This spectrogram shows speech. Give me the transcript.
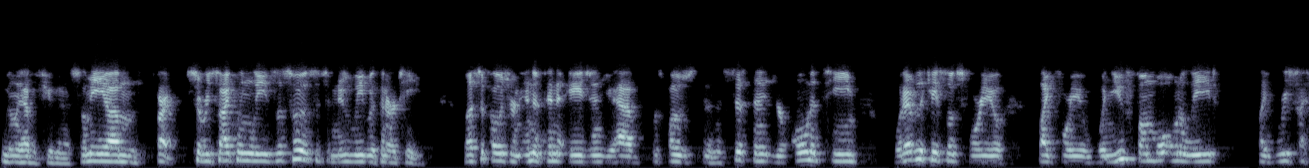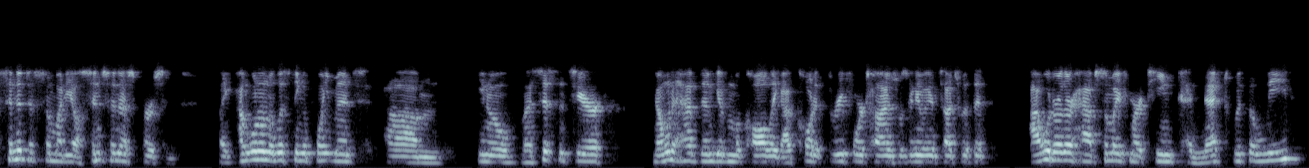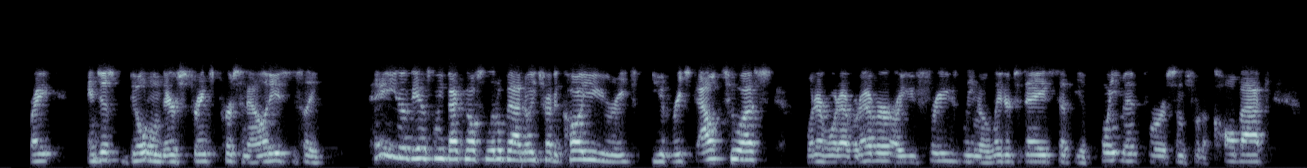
we only have a few minutes. Let me. Um. All right. So recycling leads. Let's suppose it's a new lead within our team. Let's suppose you're an independent agent. You have. Let's suppose an assistant. You're on a team. Whatever the case looks for you, like for you. When you fumble on a lead, like send it to somebody else, send it to this person. Like I'm going on a listing appointment. Um, you know, my assistant's here. And I want to have them give them a call. Like I've called it three, four times. Was anyone in touch with it? I would rather have somebody from our team connect with the lead, right? And just build on their strengths, personalities. It's like, hey, you know, Dan's coming back in office a little bit. I know he tried to call you. You reached, you reached out to us. Whatever, whatever, whatever. Are you free? You know, later today, set the appointment for some sort of callback.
